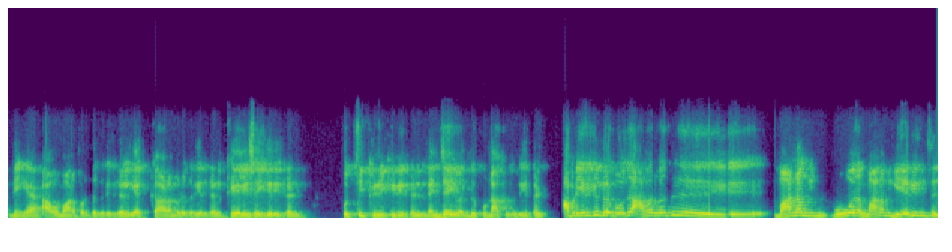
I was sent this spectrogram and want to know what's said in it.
நீங்க அவமானப்படுத்துகிறீர்கள் எக்காலம் எடுக்கிறீர்கள் கேலி செய்கிறீர்கள் குத்தி கிழிக்கிறீர்கள் நெஞ்சை வந்து புண்ணாக்குகிறீர்கள். அப்படி இருக்கின்ற போது அவர் வந்து மனம் மனம் எரிந்து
